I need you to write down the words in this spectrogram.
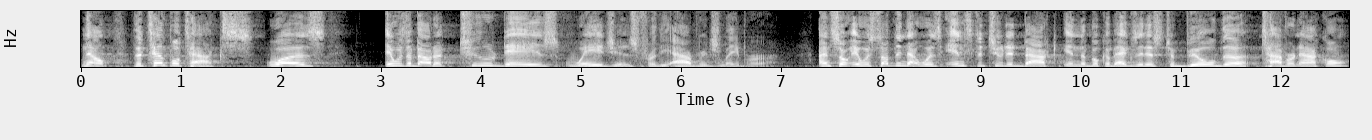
Now, the temple tax was, it was about a two days wages for the average laborer. And so it was something that was instituted back in the book of Exodus to build the tabernacle.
